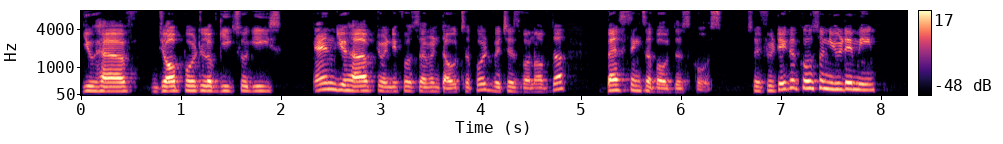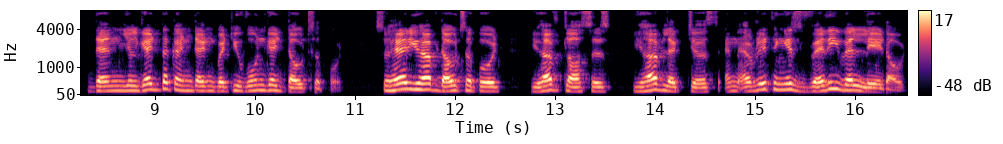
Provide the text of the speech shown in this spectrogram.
You have job portal of geeks for geeks. And you have 24 7 doubt support which is one of the best things about this course. So if you take a course on udemy then you'll get the content but you won't get doubt support. So here you have doubt support you have classes you have lectures and everything is very well laid out.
